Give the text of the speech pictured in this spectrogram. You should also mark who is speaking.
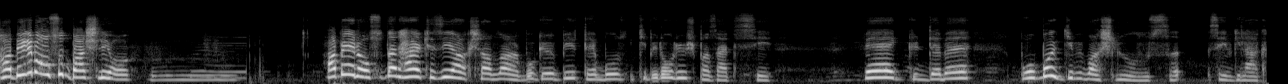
Speaker 1: Haberin olsun başlıyor. Haberin olsunlar herkese iyi akşamlar. Bugün 1 Temmuz 2013 Pazartesi. Ve gündeme bomba gibi başlıyoruz sevgili arkadaşlar.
